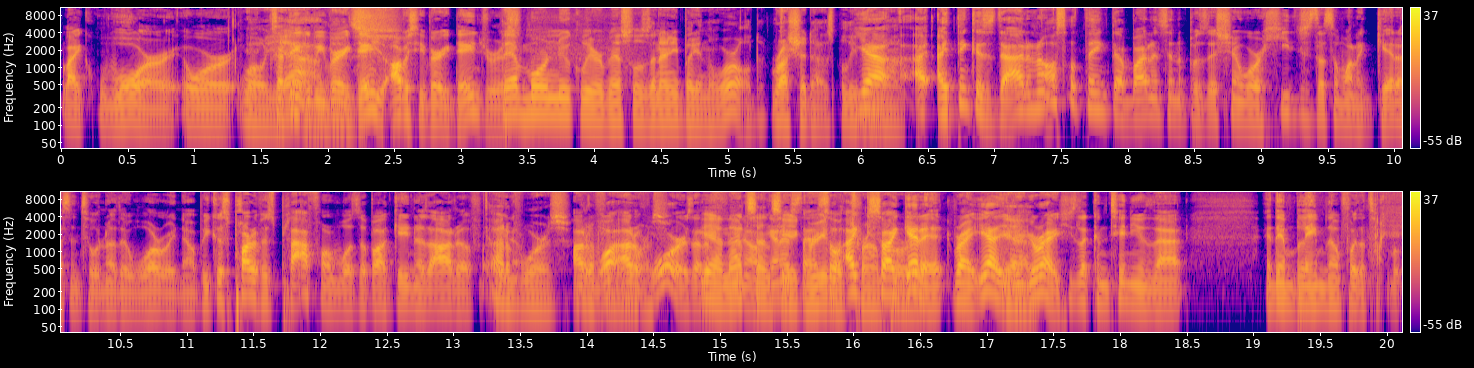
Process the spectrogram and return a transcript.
like war or. Well, 'cause I think yeah, it could be very dangerous. Obviously, very dangerous. They have more nuclear missiles than anybody in the world. Russia does, believe it or Yeah, not. I, I think it's that, and I also think that Biden's in a position where he just doesn't want to get us into another war right now because part of his platform was about getting us out of Out you of know, wars. out Out of of wa- foreign out of wars. wars. out Yeah, of, in that know, sense, he agreed so with I, Trump So I get it, right? Yeah, you're- Yeah. you're right. He's like continuing that, and then blame them for the time,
